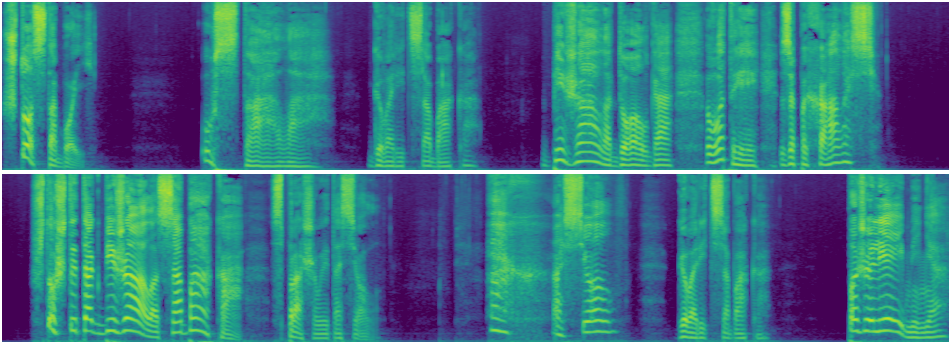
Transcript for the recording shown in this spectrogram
Что с тобой? Устала, говорит собака. Бежала долго, вот и запыхалась. Что ж ты так бежала, собака? спрашивает осел. Ах, осел, говорит собака, пожалей меня.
